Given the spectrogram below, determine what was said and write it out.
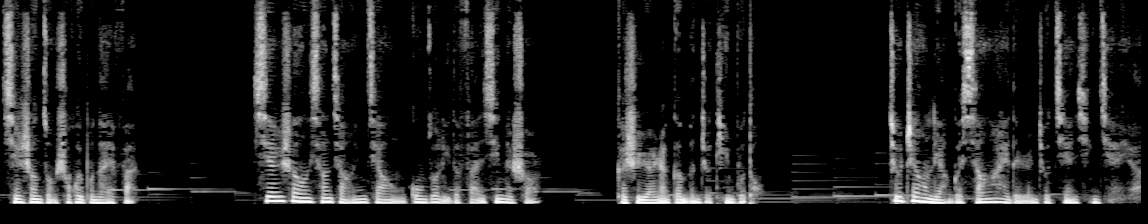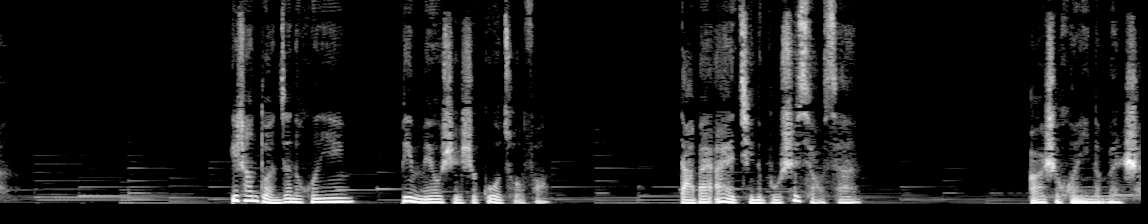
先生总是会不耐烦。先生想讲一讲工作里的烦心的事儿，可是冉冉根本就听不懂。就这样，两个相爱的人就渐行渐远了。一场短暂的婚姻，并没有谁是过错方。打败爱情的不是小三，而是婚姻的本身。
